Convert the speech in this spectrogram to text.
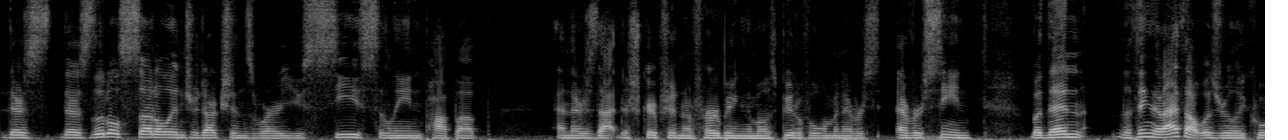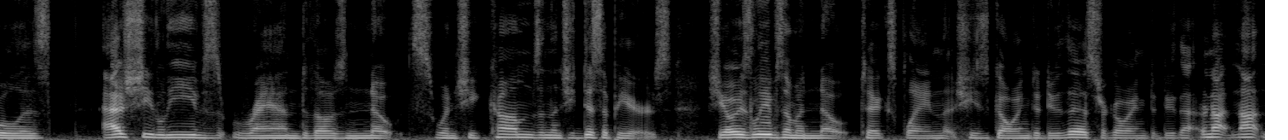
there's there's little subtle introductions where you see Selene pop up, and there's that description of her being the most beautiful woman ever ever seen. But then the thing that I thought was really cool is as she leaves Rand those notes when she comes and then she disappears. She always leaves him a note to explain that she's going to do this or going to do that, or not not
